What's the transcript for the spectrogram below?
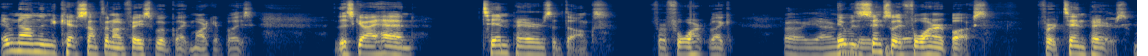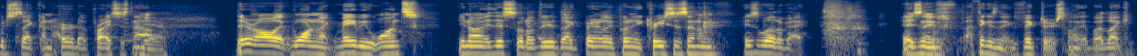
every now and then you catch something on Facebook like Marketplace. This guy had ten pairs of dunks for four like Oh yeah, it was essentially four hundred bucks for ten pairs, which is like unheard of prices now. Yeah. They're all like worn like maybe once. You know, this little dude like barely put any creases in him. He's a little guy. His name's I think his name's Victor or something like that. But like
